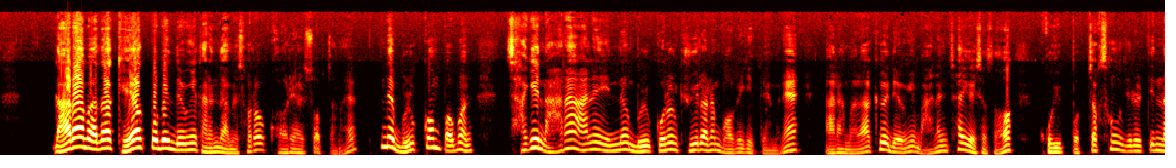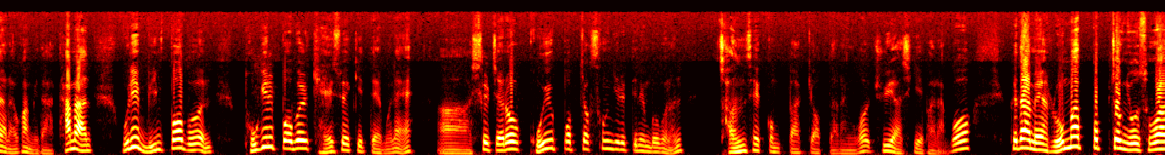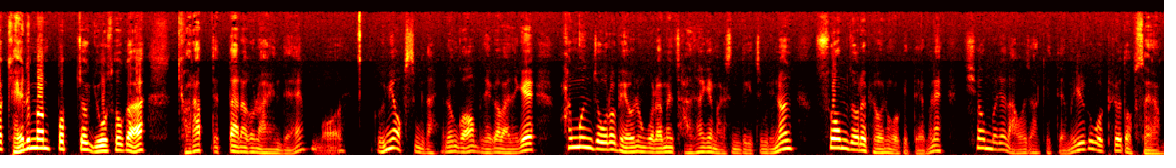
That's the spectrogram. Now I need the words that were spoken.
나라마다 계약법의 내용이 다른다면 서로 거래할 수 없잖아요. 근데 물권법은 자기 나라 안에 있는 물권을 규율하는 법이기 때문에 나라마다 그 내용이 많은 차이가 있어서 고유법적 성질을 띈다라고 합니다. 다만 우리 민법은 독일법을 개수했기 때문에 어, 실제로 고유법적 성질을 띠는 부분은 전세권밖에 없다는 거 주의하시기 바라고 그 다음에 로마법적 요소와 게르만법적 요소가 결합됐다라고 나는데 뭐 의미 없습니다. 이런 거 제가 만약에 학문적으로 배우는 거라면 자세하게 말씀드리겠지만 우리는 수험적으로 배우는 거기 때문에 시험 문제 나오지 않기 때문에 읽어볼 필요도 없어요.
